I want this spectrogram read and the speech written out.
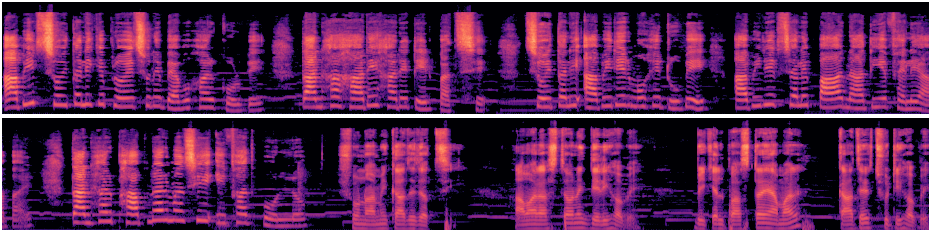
আবির চৈতালিকে প্রয়োজনে ব্যবহার করবে। তানহা হারে হারে টের পাচ্ছে। চৈতালি আবিরের মোহে ডুবে আবিরের চালে পা না দিয়ে ফেলে আবার। তানহার ভাবনার মাঝে ইফাত বলল শোনো আমি কাজে যাচ্ছি। আমার আসতে অনেক দেরি হবে। বিকেল পাঁচটায় আমার কাজের ছুটি হবে।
